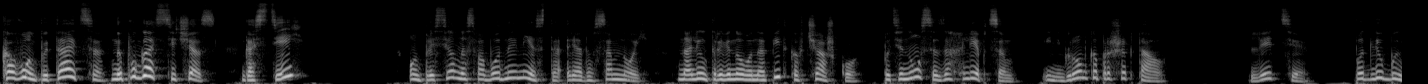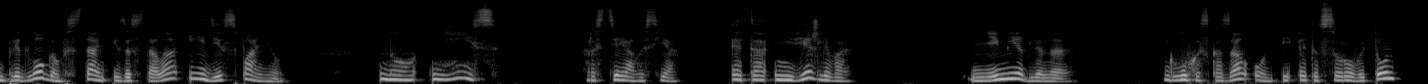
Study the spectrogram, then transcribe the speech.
Кого он пытается напугать сейчас? Гостей?» Он присел на свободное место рядом со мной, налил травяного напитка в чашку, потянулся за хлебцем и негромко прошептал. «Летти, под любым предлогом встань из-за стола и иди в спальню. Но, Низ, растерялась я, это невежливо? Немедленно, глухо сказал он, и этот суровый тон,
